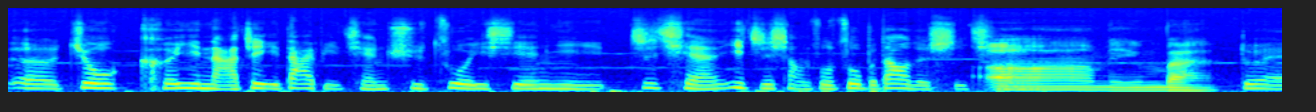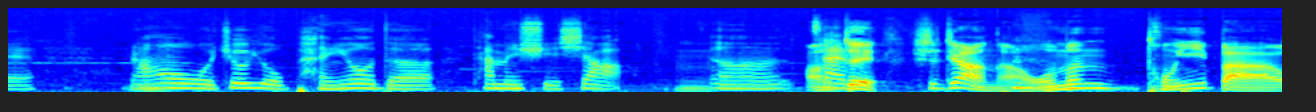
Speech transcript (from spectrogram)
呃，就可以拿这一大笔钱去做一些你之前一直想做做不到的事情。啊，明白。对，然后我就有朋友的他们学校，嗯在对，是这样的 我们统一把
